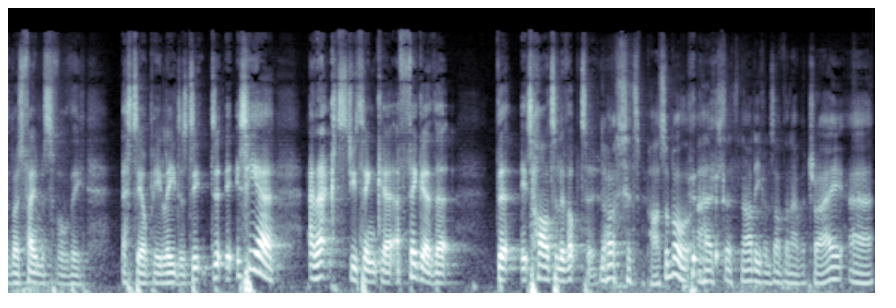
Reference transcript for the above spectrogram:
the most famous of all the SDLP leaders. Do, do, is he a an act? Do you think a, a, figure that that it's hard to live up to? No, it's, impossible. uh, it's, it's, not even something I would try. Uh,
